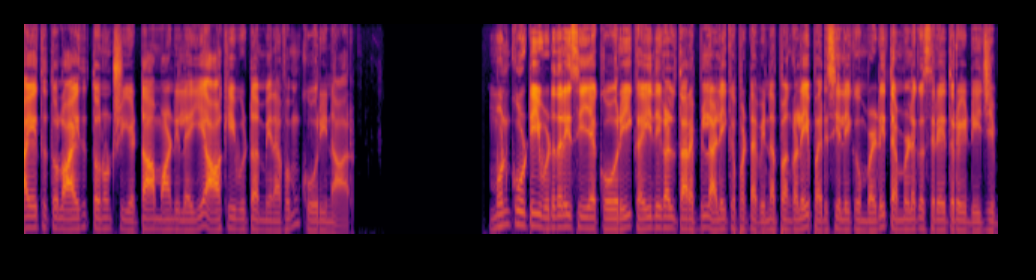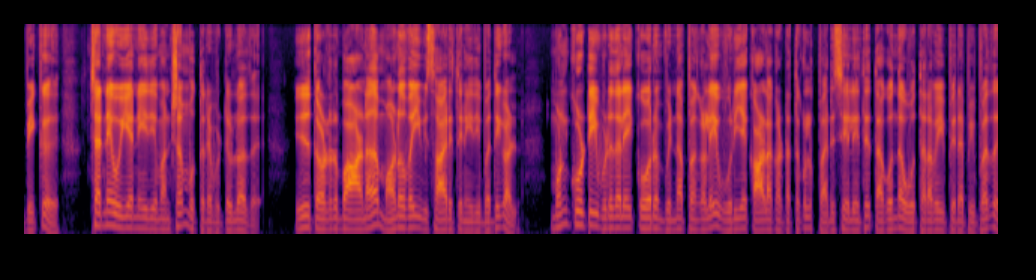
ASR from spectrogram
ஆயிரத்தி தொள்ளாயிரத்தி தொன்னூற்றி எட்டாம் ஆண்டிலேயே ஆக்கிவிட்டோம் எனவும் கூறினார். முன்கூட்டி விடுதலை செய்ய கோரி கைதிகள் தரப்பில் அளிக்கப்பட்ட விண்ணப்பங்களை பரிசீலிக்கும்படி தமிழக சிறைத்துறை டிஜிபிக்கு சென்னை உயர்நீதிமன்றம் உத்தரவிட்டுள்ளது. இது தொடர்பான மனுவை விசாரித்த நீதிபதிகள் முன்கூட்டி விடுதலை கோரும் விண்ணப்பங்களை உரிய காலகட்டத்துக்குள் பரிசீலித்து தகுந்த உத்தரவை பிறப்பிப்பது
